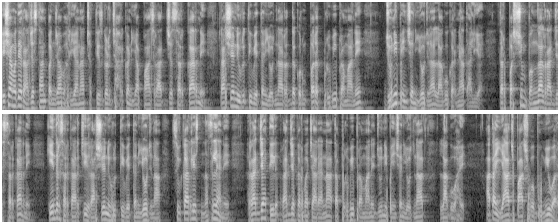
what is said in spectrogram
देशामध्ये राजस्थान पंजाब हरियाणा छत्तीसगड झारखंड या पाच राज्य सरकारने राष्ट्रीय निवृत्ती वेतन योजना रद्द करून परत पूर्वीप्रमाणे जुनी पेन्शन योजना लागू करण्यात आली आहे. तर पश्चिम बंगाल राज्य सरकारने केंद्र सरकारची राष्ट्रीय निवृत्ती वेतन योजना स्वीकारलीच नसल्याने राज्यातील राज्य कर्मचाऱ्यांना आता पूर्वीप्रमाणे जुनी पेन्शन योजनाच लागू आहे. आता याच पार्श्वभूमीवर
